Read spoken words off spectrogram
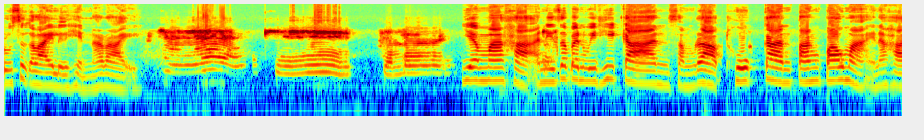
รู้สึกอะไรหรือเห็นอะไรอืมโอเคเขียนเลยเยี่ยมมากค่ะ อันนี้จะเป็นวิธีการสำหรับทุกการตั้งเป้าหมายนะคะ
